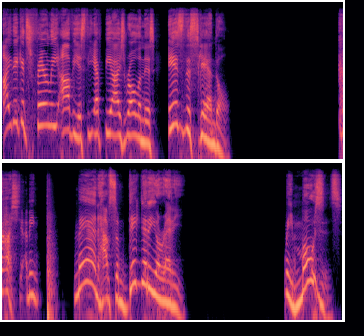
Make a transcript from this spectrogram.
I think it's fairly obvious the FBI's role in this is the scandal. Gosh, I mean, man, have some dignity already. Wait, Moses,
